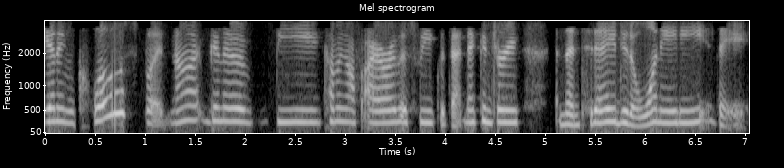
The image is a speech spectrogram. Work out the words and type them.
getting close, but not going to be coming off IR this week with that neck injury. And then today did a 180. They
